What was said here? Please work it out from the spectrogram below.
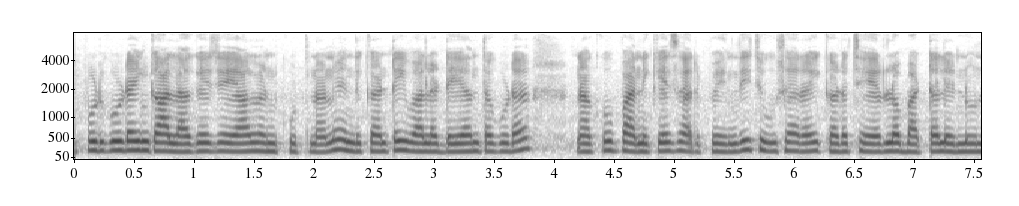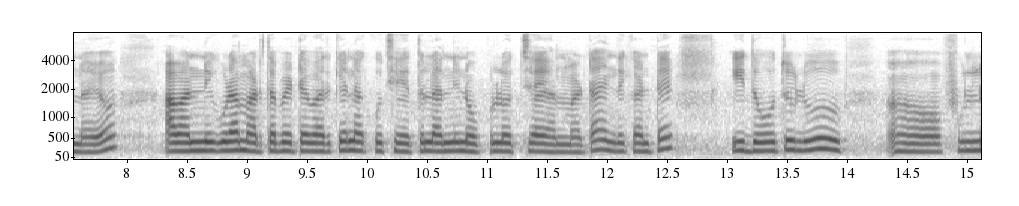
ఇప్పుడు కూడా ఇంకా అలాగే చేయాలనుకుంటున్నాను. ఎందుకంటే ఇవాళ డే అంతా కూడా నాకు పనికే సరిపోయింది. చూసారా ఇక్కడ చీరలో బట్టలు ఎన్ని ఉన్నాయో అవన్నీ కూడా మడత పెట్టే వరకే నాకు చేతులన్నీ నొప్పులు వచ్చాయి అనమాట ఎందుకంటే ఈ దోతులు ఫుల్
